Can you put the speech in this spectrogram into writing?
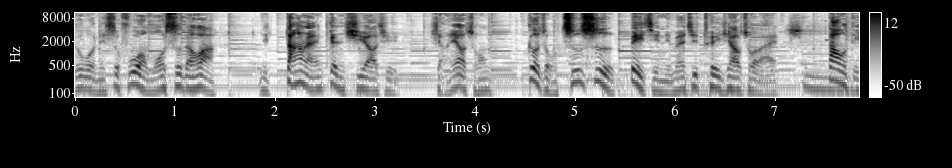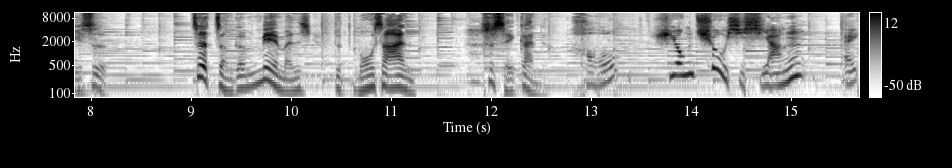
如果你是福尔摩斯的话，你当然更需要去想要从各种知识背景里面去推敲出来，到底是这整个灭门的谋杀案是谁干的？好，凶手是谁？哎。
